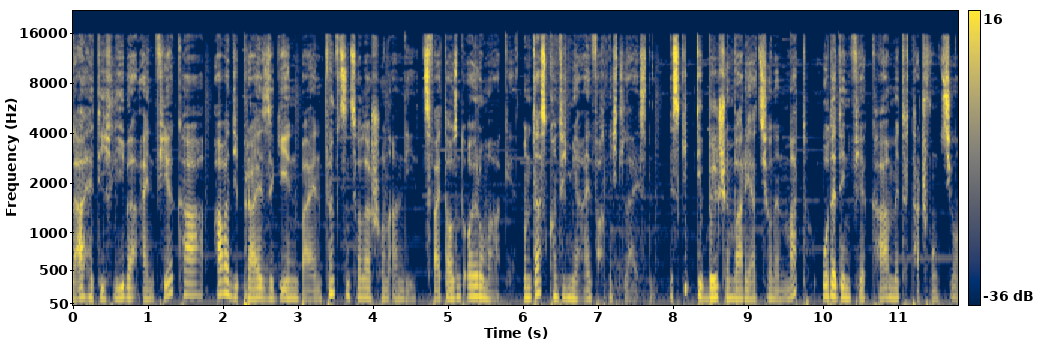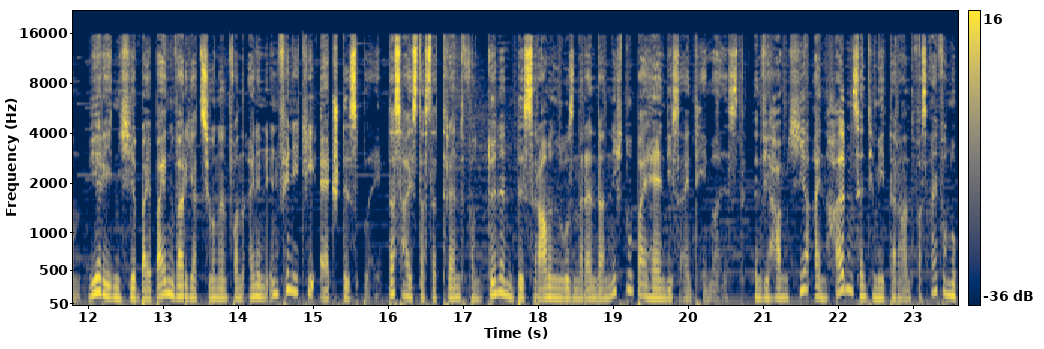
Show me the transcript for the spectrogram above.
Klar hätte ich lieber ein 4K, aber die Preise gehen bei einem 15 Zoller schon an die 2000 Euro Marke. Und das konnte ich mir einfach nicht leisten. Es gibt die Bildschirmvariationen matt oder den 4K mit Touchfunktion. Wir reden hier bei beiden Variationen von einem Infinity Edge Display. Das heißt, dass der Trend von dünnen bis rahmenlosen Rändern nicht nur bei Handys ein Thema ist. Denn wir haben hier einen halben Zentimeter Rand, was einfach nur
